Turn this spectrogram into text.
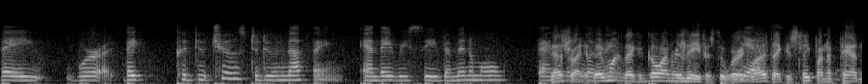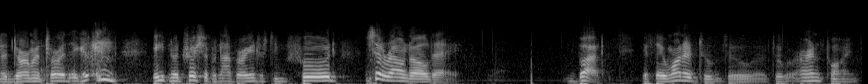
they were they could do, choose to do nothing, and they received a minimal standard That's right. If they want, they could go on relief, as the word yes. was. They could sleep on a pad in a dormitory. They could eat nutritious but not very interesting food, and sit around all day. But if they wanted to, to, to earn points,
